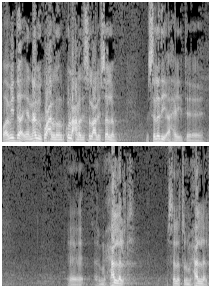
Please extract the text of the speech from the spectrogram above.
waa midda nabigu ku lacnaday sal ly waslam masaladii ahayd muxallalkii masalat lmuxallal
